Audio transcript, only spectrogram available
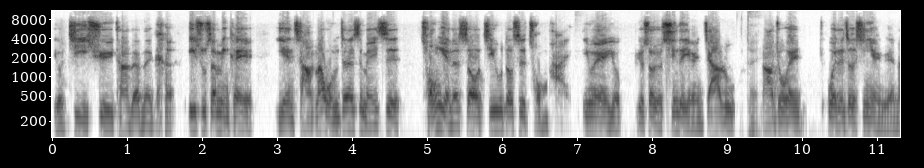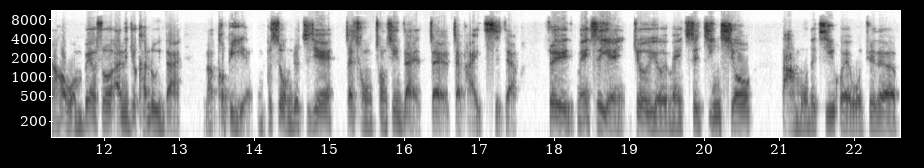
有继续他的那个艺术生命可以延长。那我们真的是每一次重演的时候，几乎都是重排，因为有有时候有新的演员加入，对然后就会为了这个新演员，然后我们没有说，啊，你就看录影带，然后 copy 演，不是，我们就直接再重重新再再再排一次这样。所以每一次演就有每一次精修打磨的机会，我觉得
